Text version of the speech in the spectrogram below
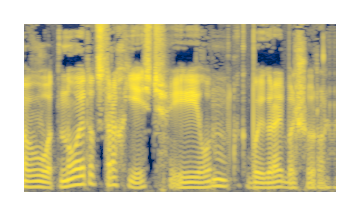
Вот. Но этот страх есть, и он как бы играет большую роль.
